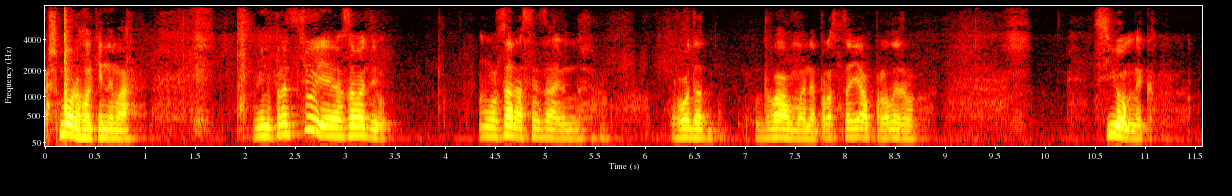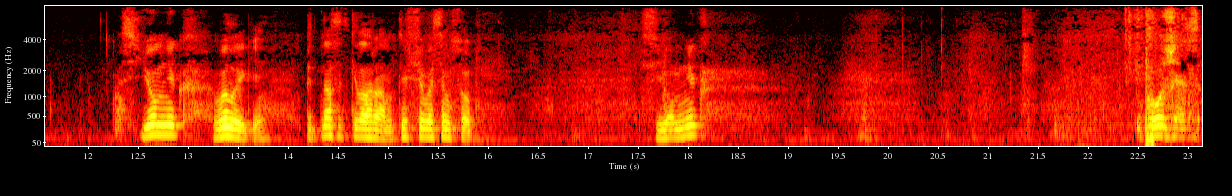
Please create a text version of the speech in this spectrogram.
шморгалки нема. Він працює, я його заводив. Ну зараз не знаю, він года два в мене простояв, пролежав. Съемник. Съемник великий. 15 килограмм, 1800. Съемник. Получается.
